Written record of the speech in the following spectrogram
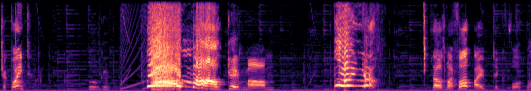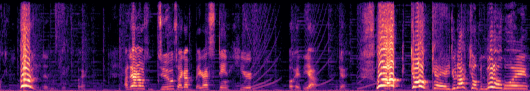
Checkpoint. Oh, okay. Oh, mom. Okay, mom. Boing! That was my fault. I take full. Well, boom. Didn't see. Okay. I didn't know what to do, so I got. I gotta stand here. Okay. Yeah. Okay. Okay, do not jump in the middle, boy.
